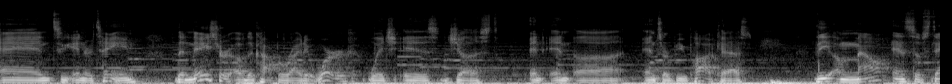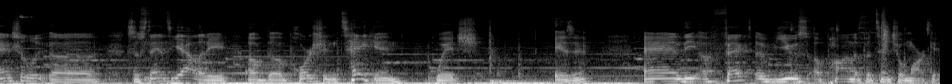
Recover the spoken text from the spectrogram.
and to entertain, the nature of the copyrighted work, which is just an, an uh, interview podcast, the amount and substantial uh, substantiality of the portion taken, which isn't, and the effect of use upon the potential market,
